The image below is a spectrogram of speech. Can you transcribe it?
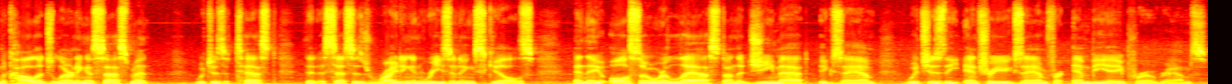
the college learning assessment, which is a test that assesses writing and reasoning skills. And they also were last on the GMAT exam, which is the entry exam for MBA programs.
